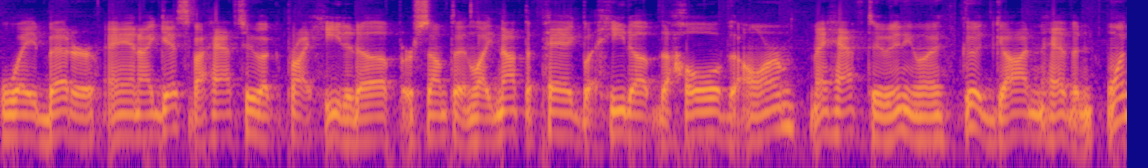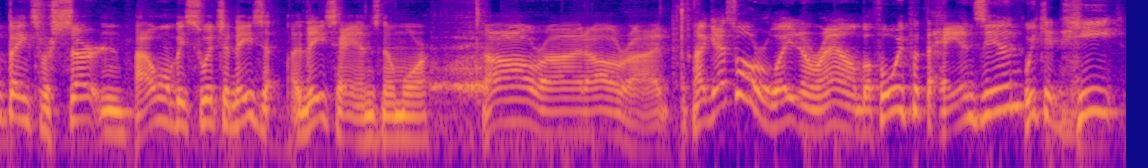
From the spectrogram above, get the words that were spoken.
way better, and I guess if I have to, I could probably heat it up or something. Like, not the peg, but heat up the whole of the arm. May have to anyway. Good God in heaven. One thing's for certain, I won't be switching these, these hands no more. Alright, alright. I guess while we're waiting around, before we put the hands in, we can heat,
